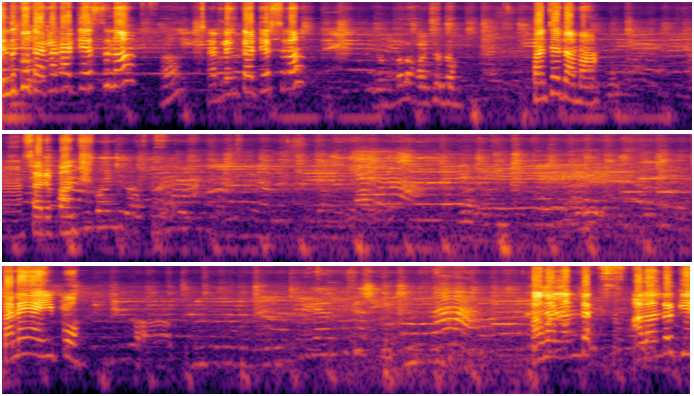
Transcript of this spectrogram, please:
ఎందుకు అట్లా కట్ చేస్తున్నావు? అట్లా ఎందుకు కట్ చేస్తున్నావు? పంచేద్దామా? సరే పంచు. కానీ అయిపో. వాళ్ళందరు వాళ్ళందరికి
